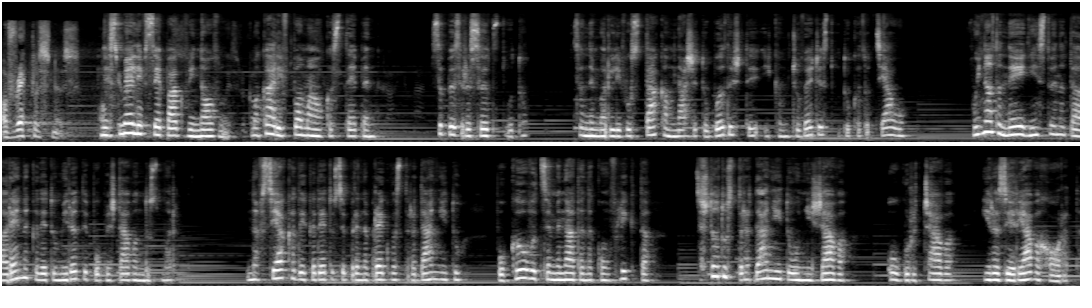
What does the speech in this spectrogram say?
of recklessness? Не сме ли все пак виновни, макар и в по-малка степен, за безразсъдството, за немърливостта към нашето бъдеще и към човечеството като цяло? Войната не е единствената арена, където мирът е побеждаван до смърт. Навсякъде, където се пренабрегва страданието, покълват семената на конфликта, защото страданието унижава, огорчава и разярява хората.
